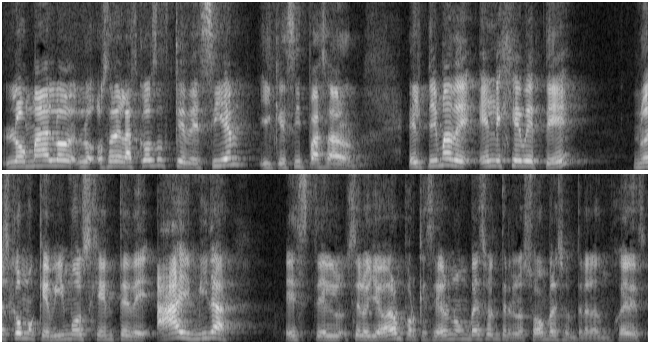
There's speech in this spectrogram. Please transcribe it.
lo malo, o sea, de las cosas que decían y que sí pasaron. El tema de LGBT, no es como que vimos gente de, ay, mira, este, se lo llevaron porque se dieron un beso entre los hombres o entre las mujeres.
